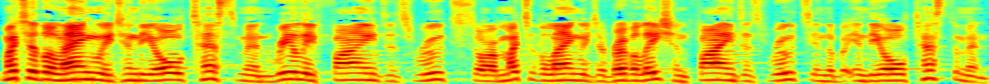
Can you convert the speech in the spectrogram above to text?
Much of the language in the Old Testament really finds its roots, or much of the language of Revelation finds its roots in the, in the Old Testament.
